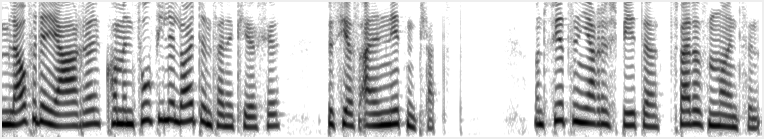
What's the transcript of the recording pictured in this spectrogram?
Im Laufe der Jahre kommen so viele Leute in seine Kirche, bis sie aus allen Nähten platzt. Und 14 Jahre später, 2019,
